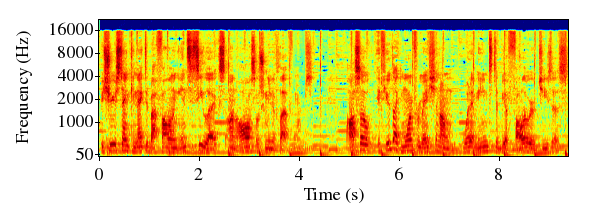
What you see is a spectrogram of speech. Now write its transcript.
Be sure you're staying connected by following NCC Lex on all social media platforms. Also, if you'd like more information on what it means to be a follower of Jesus,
